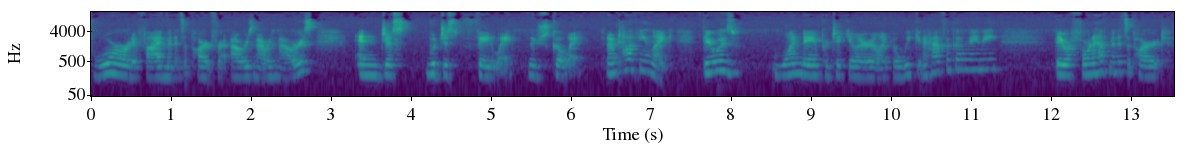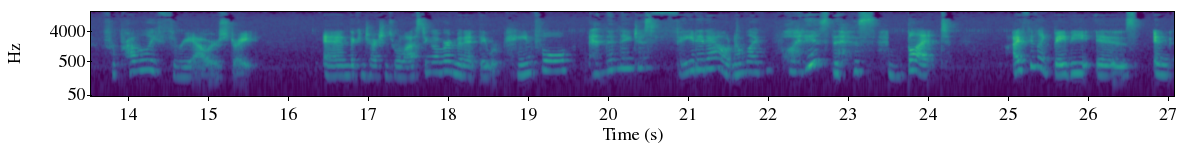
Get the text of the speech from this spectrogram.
four to five minutes apart for hours and hours and hours and just would just fade away. They just go away. And I'm talking like there was one day in particular, like a week and a half ago maybe, they were four and a half minutes apart for probably three hours straight. And the contractions were lasting over a minute. They were painful and then they just faded out. And I'm like, what is this? But I feel like baby is in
